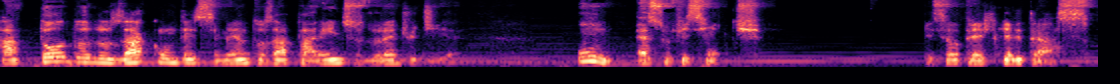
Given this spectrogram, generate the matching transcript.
a todos os acontecimentos aparentes durante o dia. Um é suficiente. Esse é o trecho que ele traz.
